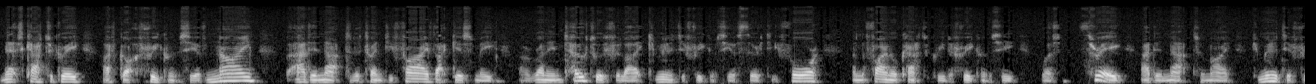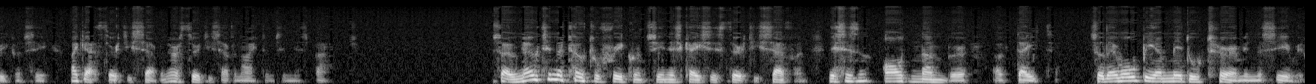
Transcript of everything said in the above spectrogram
Next category, I've got a frequency of 9, adding that to the 25, that gives me a running total, if you like, cumulative frequency of 34. And the final category, the frequency was 3. Adding that to my cumulative frequency, I get 37. There are 37 items in this batch. So noting the total frequency in this case is 37. This is an odd number of data. So there will be a middle term in the series,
